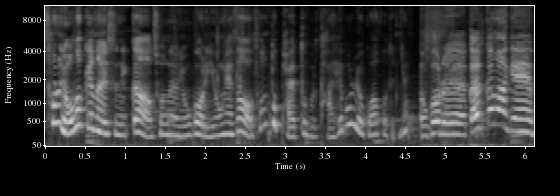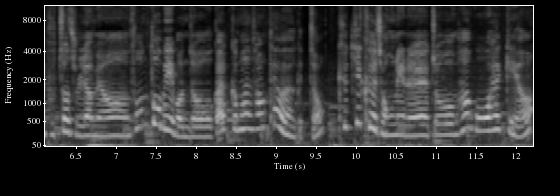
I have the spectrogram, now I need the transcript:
36개나 있으니까 저는 이걸 이용해서 손톱, 발톱을 다 해보려고 하거든요. 이거를 깔끔하게 붙여주려면 손톱이 먼저 깔끔한 상태여야겠죠? 큐티클 정리를 좀 하고 할게요.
